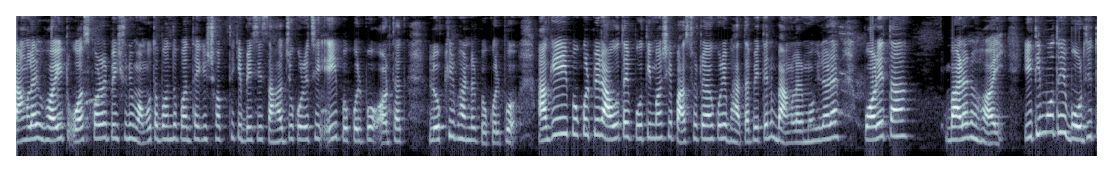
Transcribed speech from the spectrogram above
বাংলায় হোয়াইট ওয়াশ করার পেছনে মমতা বন্দ্যোপাধ্যায়কে সব থেকে বেশি সাহায্য করেছে এই প্রকল্প, অর্থাৎ লক্ষ্মীর ভাণ্ডার প্রকল্প? আগে এই প্রকল্পের আওতায় প্রতি মাসে পাঁচশো টাকা করে ভাতা পেতেন বাংলার মহিলারা, পরে তা বাড়ানো হয়। ইতিমধ্যে বর্ধিত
